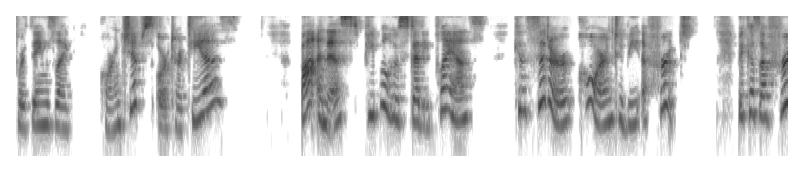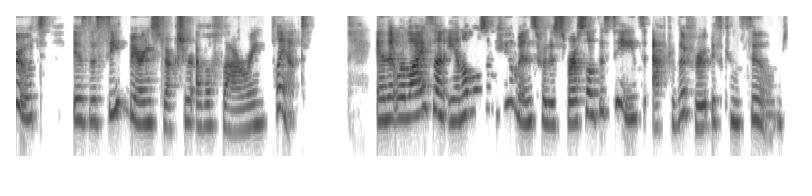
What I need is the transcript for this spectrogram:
for things like corn chips or tortillas. Botanists, people who study plants, consider corn to be a fruit because a fruit is the seed bearing structure of a flowering plant. And it relies on animals and humans for dispersal of the seeds after the fruit is consumed.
